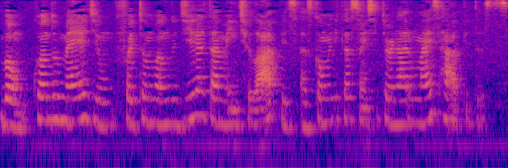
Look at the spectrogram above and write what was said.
Bom, quando o médium foi tomando diretamente o lápis, as comunicações se tornaram mais rápidas,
